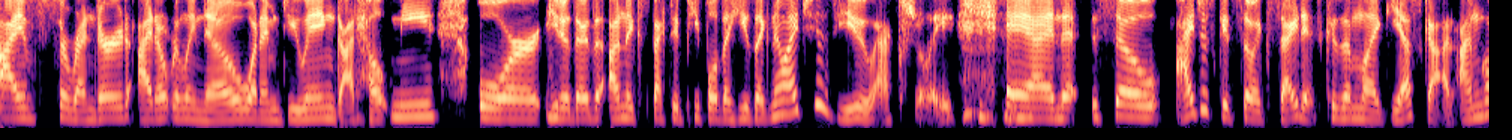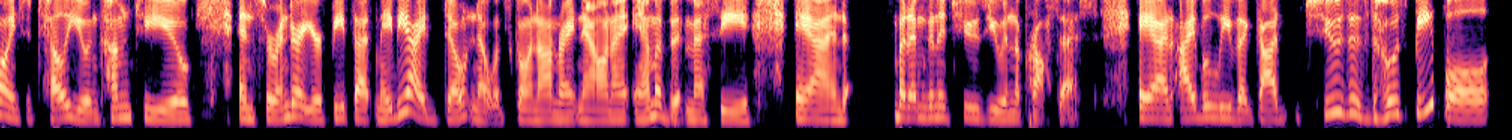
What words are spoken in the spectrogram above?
I've surrendered. I don't really know what I'm doing. God help me. Or, you know, they're the unexpected people that he's like, no, I choose you actually. Mm-hmm. And so I just get so excited because I'm like, yes, God, I'm going to tell you and come to you and surrender at your feet that maybe I don't know what's going on right now and I am a bit messy and but I'm going to choose you in the process. And I believe that God chooses those people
